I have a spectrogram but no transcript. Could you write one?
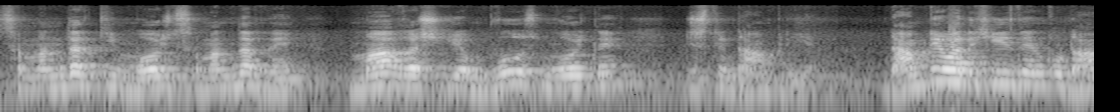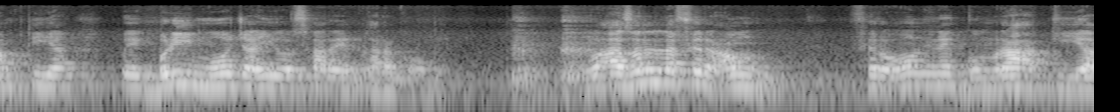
समंदर की मौज, समंदर ने, माँ गशियम वो उस मौज ने जिसने ढांप लिया। ढांपने वाली चीज़ ने इनको ढांप दिया वो एक बड़ी मौज आई और सारे गर्क हो गए। वह अजल्ला फिर फिर ने गुमराह किया,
